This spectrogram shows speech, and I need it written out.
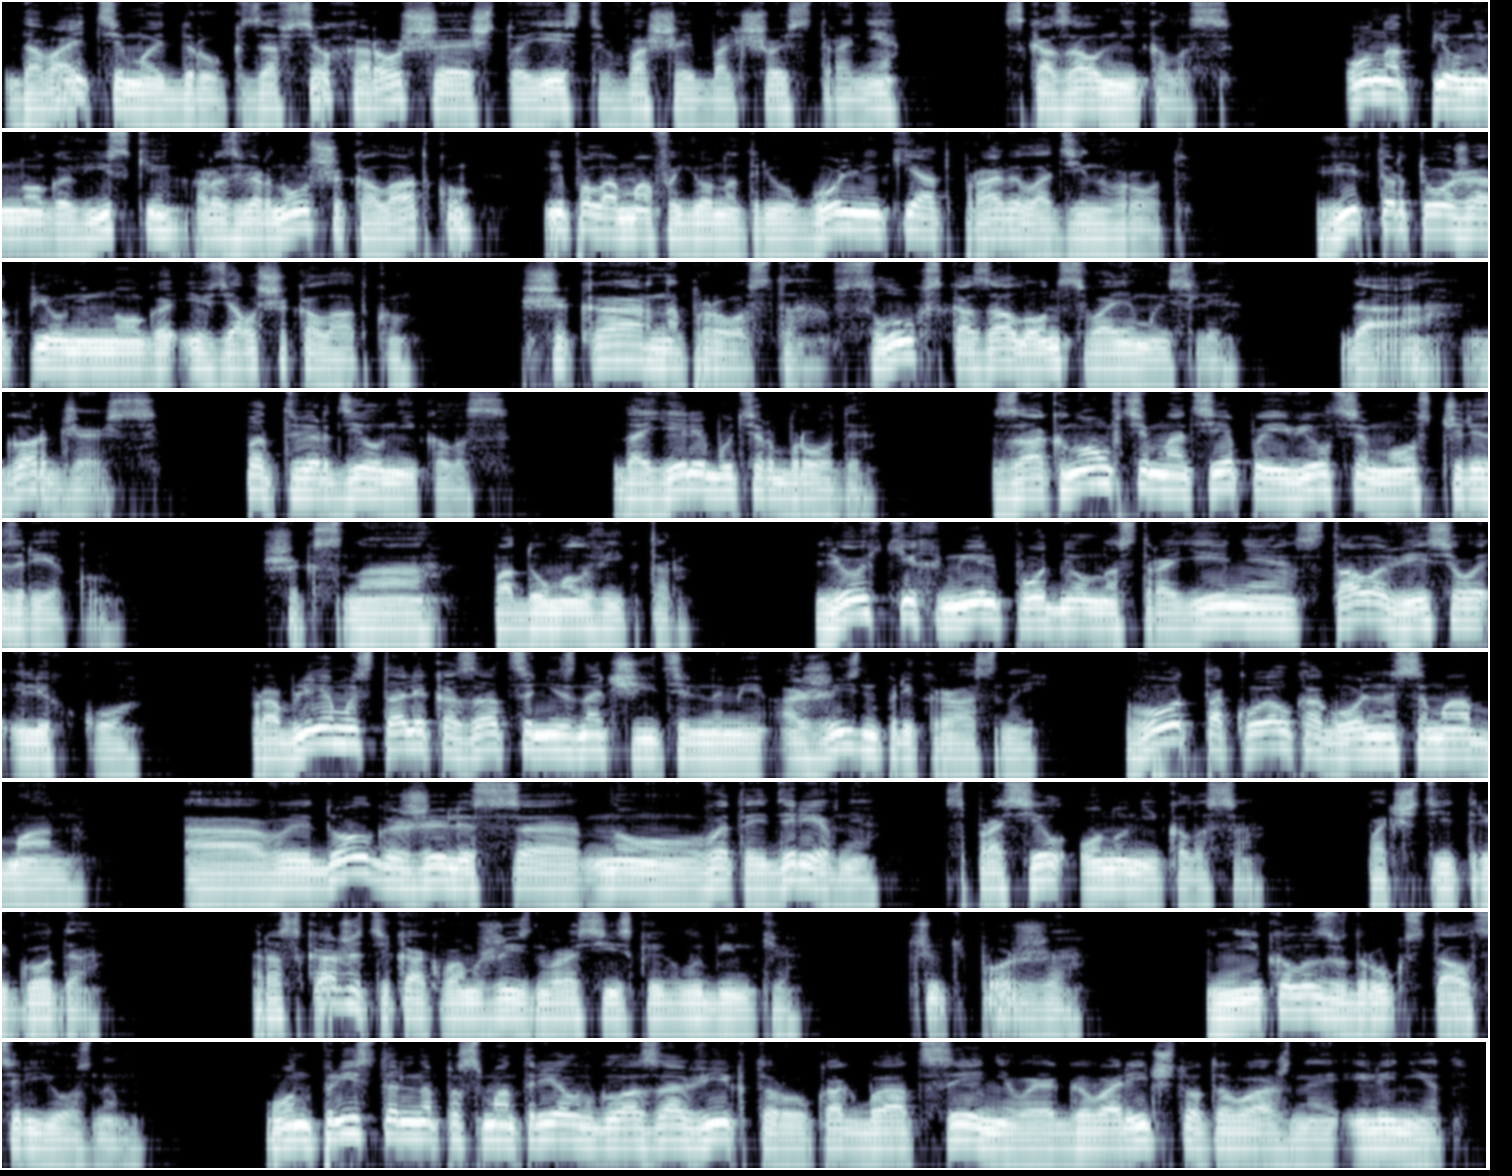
«Давайте, мой друг, за все хорошее, что есть в вашей большой стране», — сказал Николас. Он отпил немного виски, развернул шоколадку и, поломав ее на треугольники, отправил один в рот. Виктор тоже отпил немного и взял шоколадку. «Шикарно просто», — вслух сказал он свои мысли. «Да, горджес», — подтвердил Николас. Доели бутерброды. За окном в темноте появился мост через реку. «Шексна», — подумал Виктор. Легкий хмель поднял настроение, стало весело и легко. Проблемы стали казаться незначительными, а жизнь прекрасной. Вот такой алкогольный самообман. «А вы долго жили с... ну, в этой деревне?» — спросил он у Николаса. «Почти три года». «Расскажете, как вам жизнь в российской глубинке?» «Чуть позже». Николас вдруг стал серьезным. Он пристально посмотрел в глаза Виктору, как бы оценивая, говорить что-то важное или нет.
